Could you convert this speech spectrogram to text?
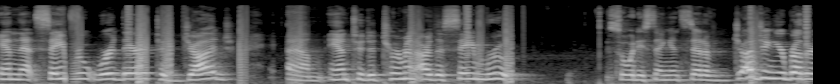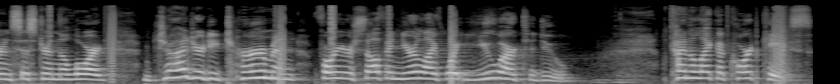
and that same root word there, to judge um, and to determine, are the same root. So, what he's saying, instead of judging your brother and sister in the Lord, judge or determine for yourself in your life what you are to do. Kind of like a court case.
